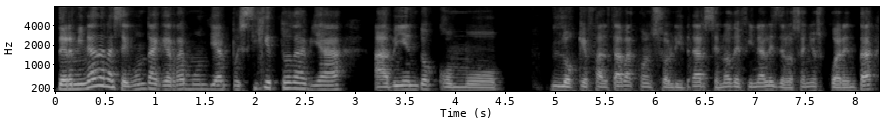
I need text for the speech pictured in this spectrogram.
Terminada la Segunda Guerra Mundial, pues sigue todavía habiendo como lo que faltaba consolidarse, ¿no? De finales de los años 40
